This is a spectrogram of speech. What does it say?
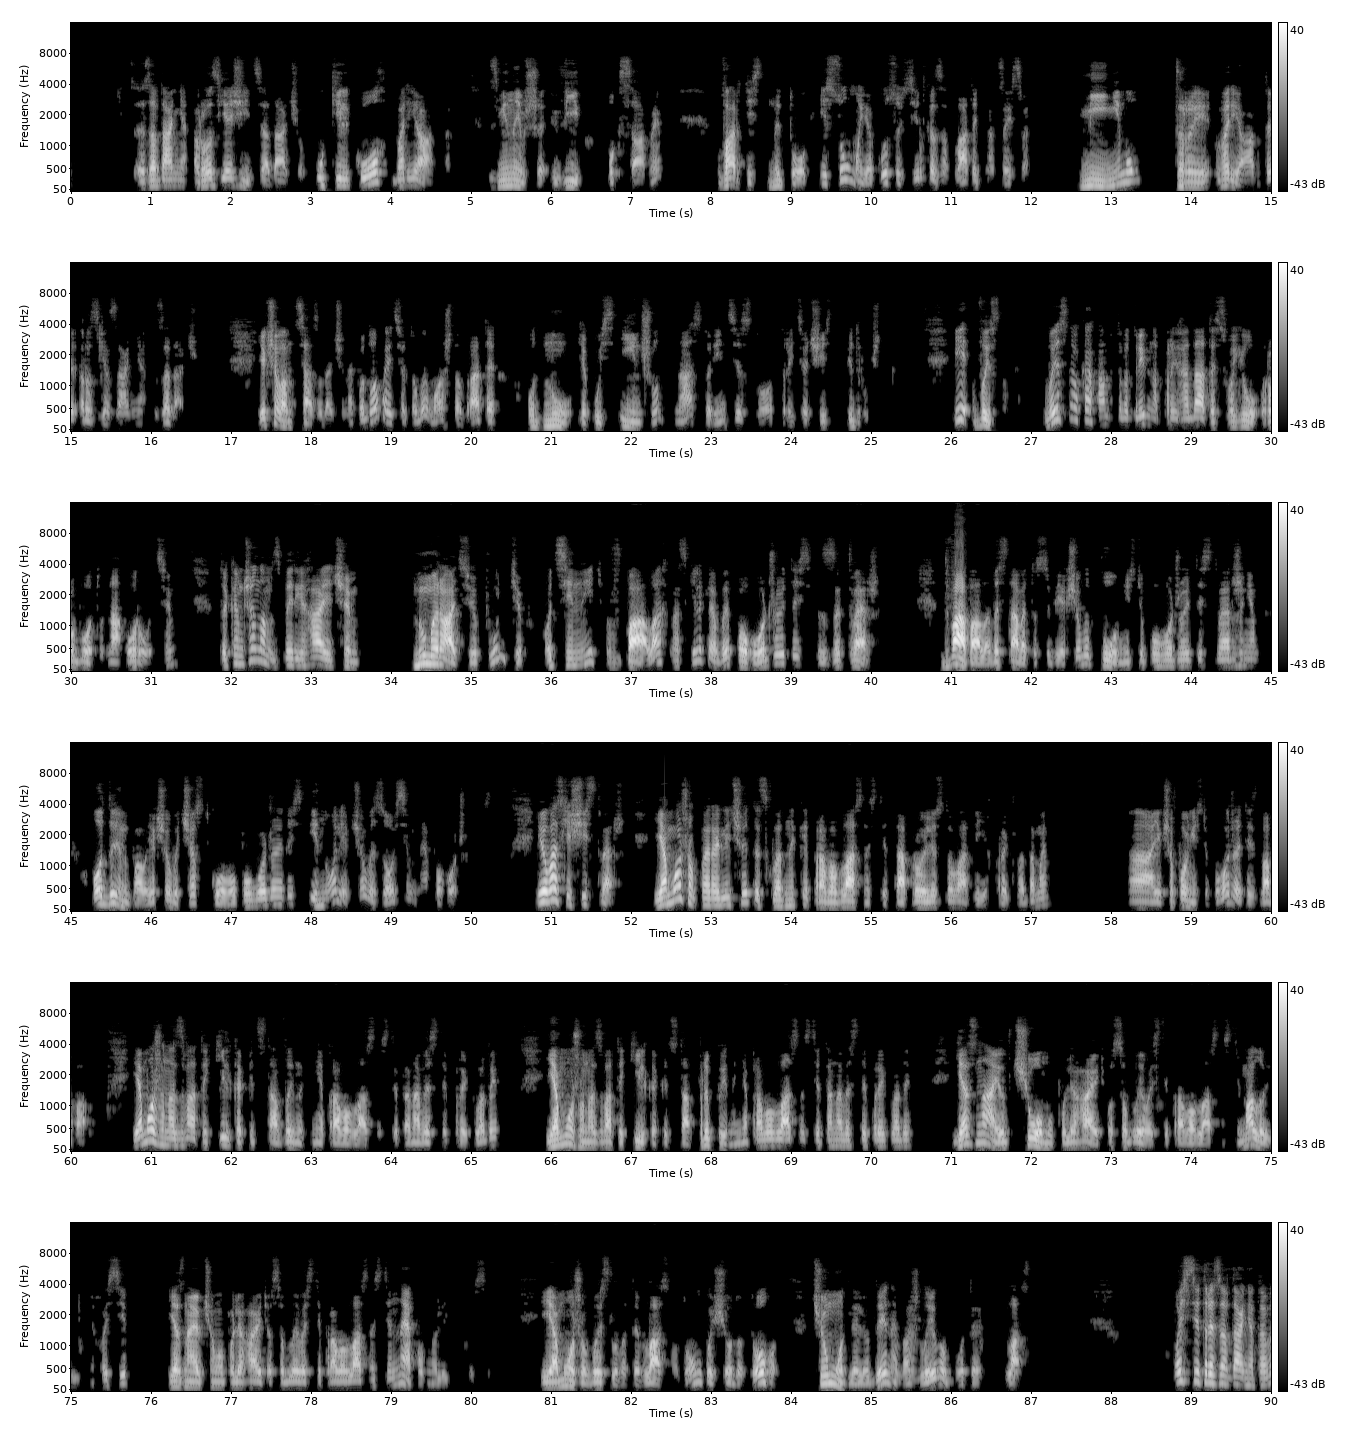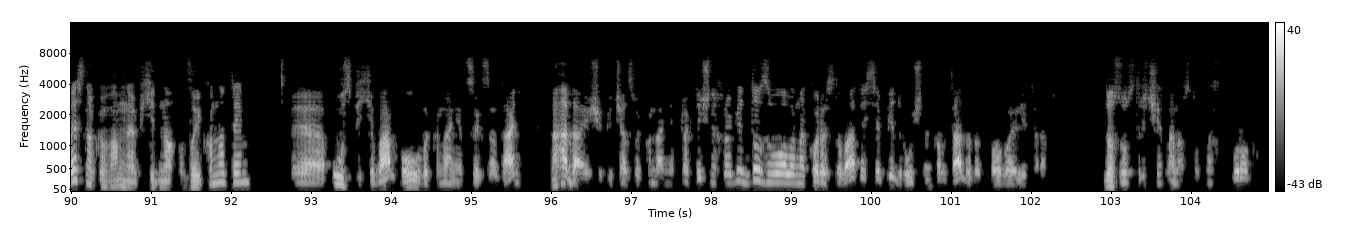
завдання розв'яжіть задачу у кількох варіантах, змінивши вік Оксани, вартість ниток і суму, яку сусідка заплатить на цей свет. Мінімум три варіанти розв'язання задачі. Якщо вам ця задача не подобається, то ви можете обрати одну якусь іншу на сторінці 136 підручника. І висновки. Висновках вам потрібно пригадати свою роботу на уроці, таким чином, зберігаючи нумерацію пунктів, оцініть в балах, наскільки ви погоджуєтесь з твердженням. Два бали ви ставите собі, якщо ви повністю погоджуєтесь з твердженням, один бал, якщо ви частково погоджуєтесь, і 0, якщо ви зовсім не погоджуєтесь. І у вас є 6 тверджень. Я можу перелічити складники права власності та проілюструвати їх прикладами. Якщо повністю погоджуєтесь, 2 бали. Я можу назвати кілька підстав виникнення права власності та навести приклади. Я можу назвати кілька підстав припинення права власності та навести приклади. Я знаю, в чому полягають особливості права власності малолітніх осіб. Я знаю, в чому полягають особливості права власності неповнолітніх. І я можу висловити власну думку щодо того, чому для людини важливо бути власним. Ось ці три завдання та висновки вам необхідно виконати. Е, успіхів вам у виконанні цих завдань. Нагадаю, що під час виконання практичних робіт дозволено користуватися підручником та додатковою літературою. До зустрічі на наступних уроках.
